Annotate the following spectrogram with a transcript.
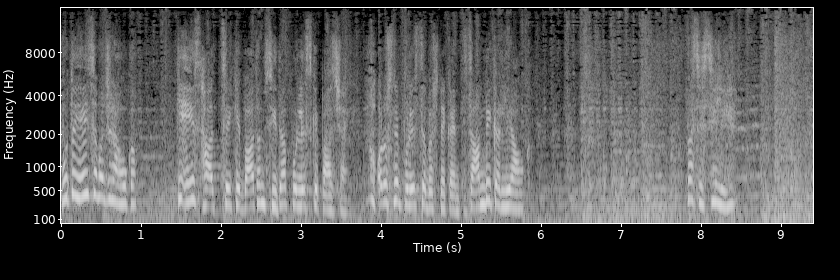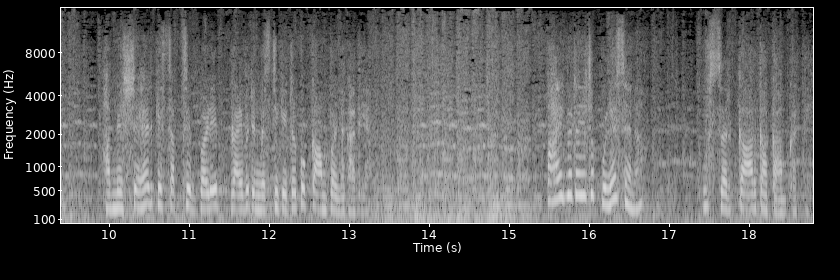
वो तो यही समझ रहा होगा कि इस हादसे के बाद हम सीधा पुलिस के पास जाएँगे और उसने पुलिस से बचने का इंतज़ाम भी कर लिया होगा। बस इसीलिए हमने शहर के सबसे बड़े प्राइवेट इन्वेस्टिगेटर को काम पर लगा दिया। आहिर बेटा ये जो पुलिस है ना वो सरकार का काम करती है।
